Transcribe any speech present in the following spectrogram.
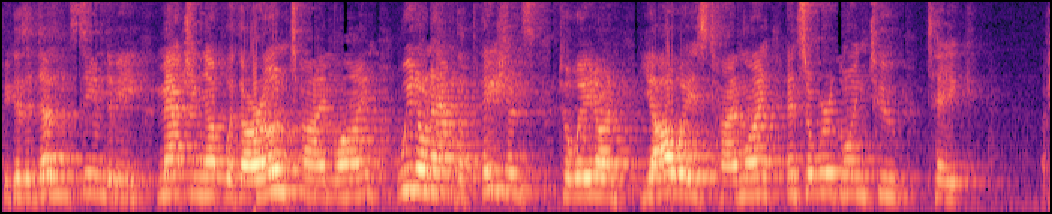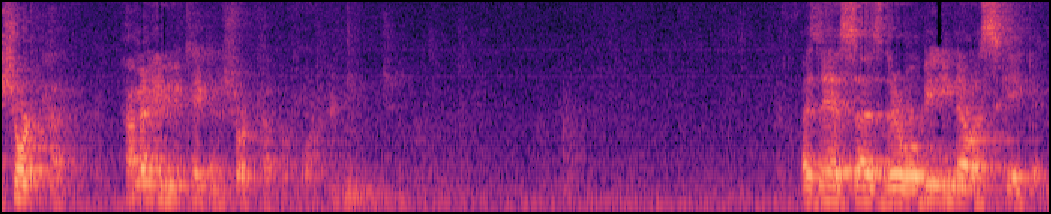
because it doesn't seem to be matching up with our own timeline. We don't have the patience to wait on Yahweh's timeline, and so we're going to take a shortcut. How many of you have taken a shortcut before? Isaiah says there will be no escaping.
